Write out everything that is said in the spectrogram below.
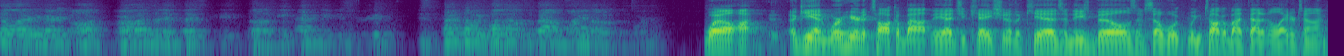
Sent a letter to Merrick Garland Garland to investigate the meatpacking industry. Just kind of tell me what that was about and why you thought it was important. Well, I, again, we're here to talk about the education of the kids and these bills, and so we'll, we can talk about that at a later time.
